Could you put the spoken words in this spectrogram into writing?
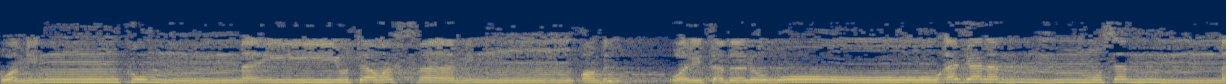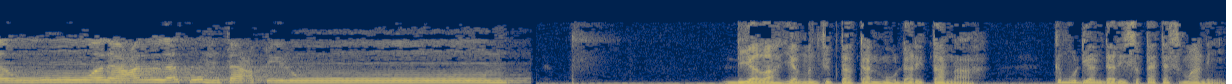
ومنكم من يتوفى من قبل ولتبلغوا أجلا مسمى ولعلكم تعقلون Dialah yang menciptakanmu dari tanah, kemudian dari setetes mani,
